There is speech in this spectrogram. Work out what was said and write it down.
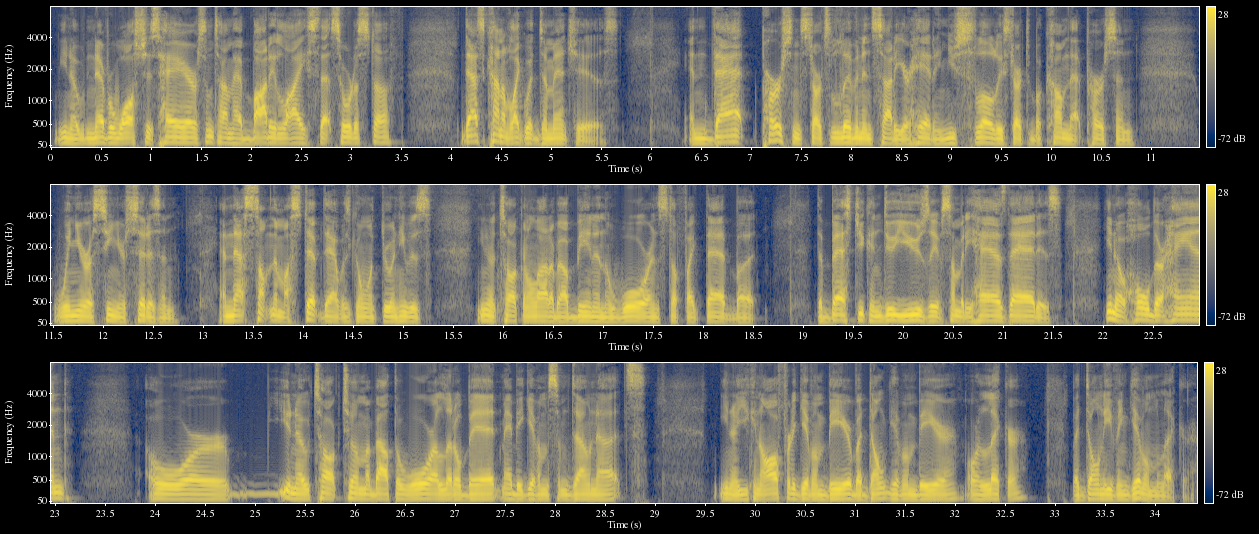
you know, never washed his hair, sometimes had body lice, that sort of stuff. That's kind of like what dementia is. And that person starts living inside of your head, and you slowly start to become that person when you're a senior citizen. And that's something that my stepdad was going through, and he was, you know, talking a lot about being in the war and stuff like that. But the best you can do usually if somebody has that is, you know, hold their hand or, you know, talk to them about the war a little bit, maybe give them some donuts. You know, you can offer to give them beer, but don't give them beer or liquor, but don't even give them liquor.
